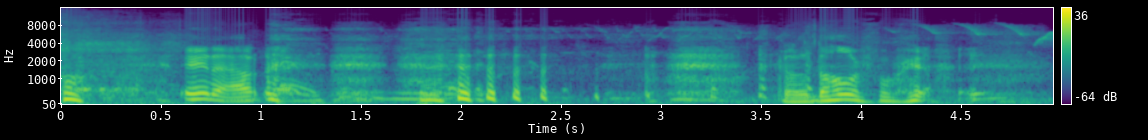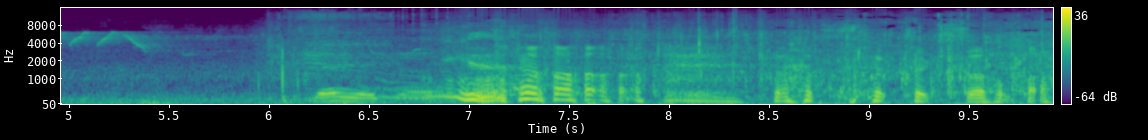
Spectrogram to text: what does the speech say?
In out. Got a dollar for it. There you go. That took so long.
